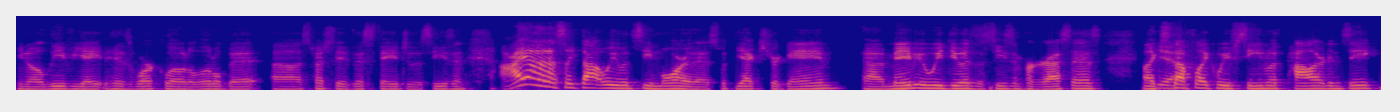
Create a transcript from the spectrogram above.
you know, alleviate his workload a little bit, uh, especially at this stage of the season. I honestly thought we would see more of this with the extra game. Uh, maybe we do as the season progresses, like yeah. stuff like we've seen with Pollard and Zeke.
